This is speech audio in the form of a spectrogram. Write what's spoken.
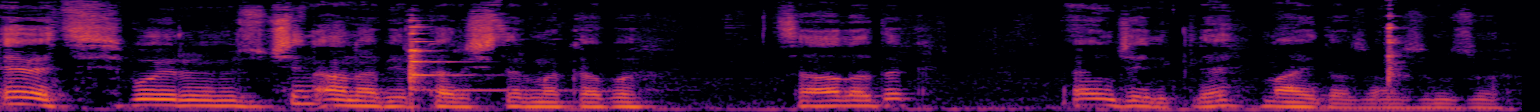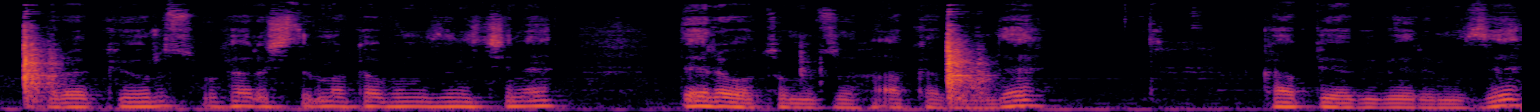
Evet, bu ürünümüz için ana bir karıştırma kabı sağladık. Öncelikle maydanozumuzu bırakıyoruz. Bu karıştırma kabımızın içine dereotumuzu akabinde kapya biberimizi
